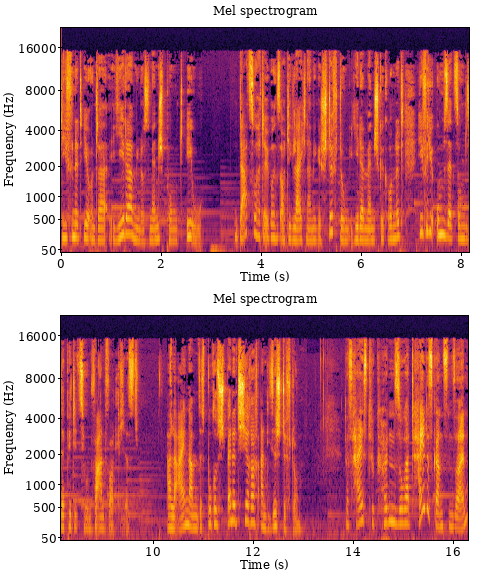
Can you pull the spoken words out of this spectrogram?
Die findet ihr unter jeder-mensch.eu. Dazu hat er übrigens auch die gleichnamige Stiftung Jeder Mensch gegründet, die für die Umsetzung dieser Petition verantwortlich ist. Alle Einnahmen des Buches spendet Schirach an diese Stiftung. Das heißt, wir können sogar Teil des Ganzen sein?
